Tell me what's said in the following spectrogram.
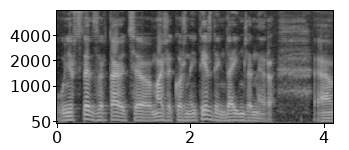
університет звертаються майже кожний тиждень до інженера. Е,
